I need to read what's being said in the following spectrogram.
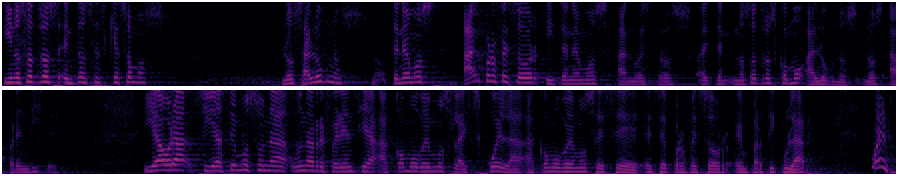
Y nosotros entonces, ¿qué somos? los alumnos. Tenemos al profesor y tenemos a nuestros, nosotros como alumnos, los aprendices. Y ahora, si hacemos una, una, referencia a cómo vemos la escuela, a cómo vemos ese, ese profesor en particular, bueno,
